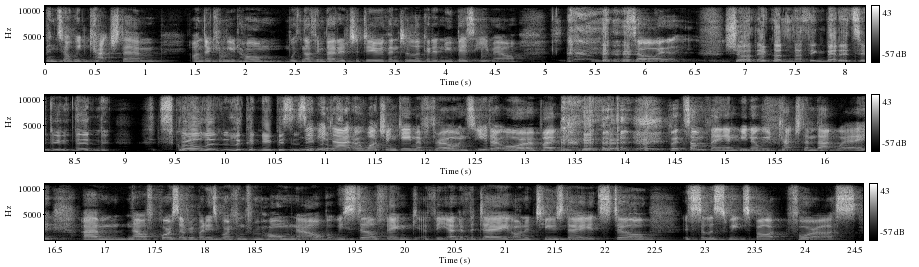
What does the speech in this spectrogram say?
And so we'd catch them on their commute home with nothing better to do than to look at a new biz email. so, uh, sure, they've got nothing better to do than scroll and look at new business maybe emails. that or watching game of thrones either or but but something and you know we'd catch them that way. Um, now of course everybody's working from home now but we still think at the end of the day on a tuesday it's still it's still a sweet spot for us.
